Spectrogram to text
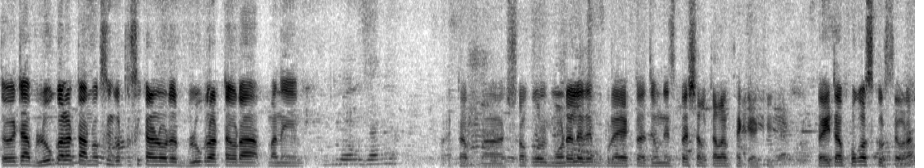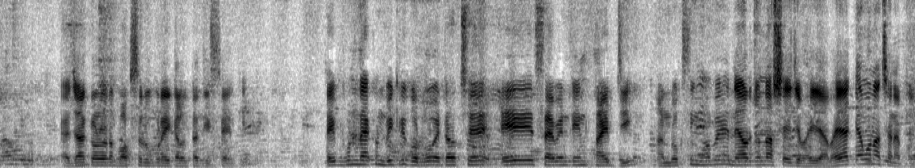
তো এটা ব্লু কালারটা আনবক্সিং করতেছি, কারণ ওটা ব্লু কালারটা ওরা মানে একটা সকল মডেলের উপরে একটা যেমন স্পেশাল কালার থাকে আর কি। তো এটা ফোকাস করছে ওরা। যার কারণে ওরা বক্সের উপরে এই কালারটা দিচ্ছে আর কি। এই ফোনটা এখন বিক্রি করব। এটা হচ্ছে A seventeen five G unboxing হবে। নেওয়ার জন্য আসে এই যে ভাইয়া। ভাইয়া, কেমন আছেন আপনি?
